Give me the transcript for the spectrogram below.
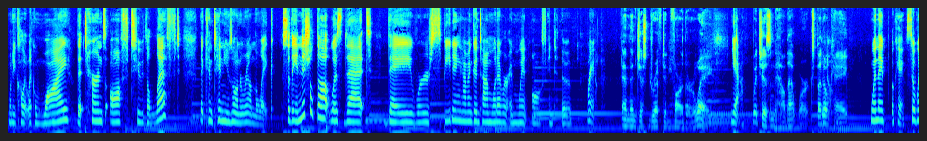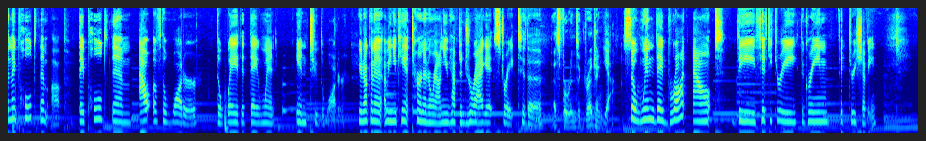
what do you call it? Like a y that turns off to the left that continues on around the lake. So the initial thought was that they were speeding having a good time whatever and went off into the ramp And then just drifted farther away, yeah. Which isn't how that works, but okay. when they okay so when they pulled them up they pulled them out of the water the way that they went into the water. You're not gonna i mean you can't turn it around. You have to drag it straight to the That's forensic dredging. yeah. So when they brought out the 53 the green 53 chevy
